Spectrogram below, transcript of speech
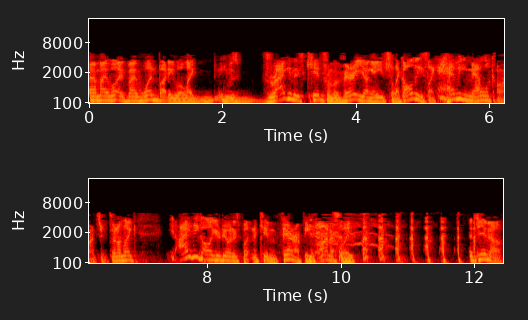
uh, my wife, my one buddy will like he was dragging his kid from a very young age to like all these like heavy metal concerts, and I'm like, I think all you're doing is putting the kid in therapy, honestly. you know,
